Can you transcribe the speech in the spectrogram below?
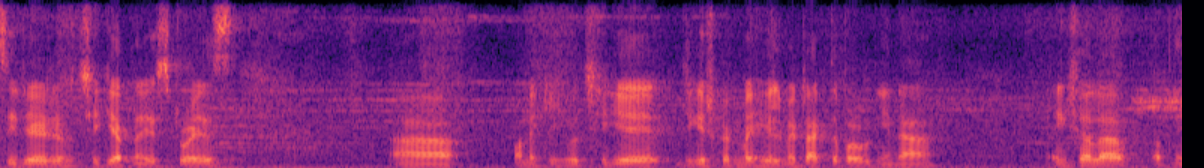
সিটের হচ্ছে কি আপনার স্টোরেজ অনেকেই হচ্ছে গিয়ে জিজ্ঞেস করেন, ভাই হেলমেট রাখতে পারব কি না? ইনশাল্লাহ আপনি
